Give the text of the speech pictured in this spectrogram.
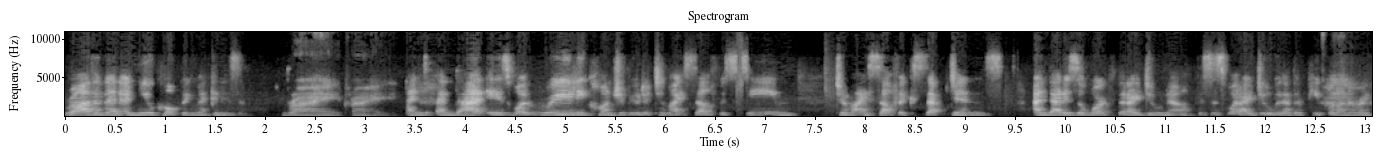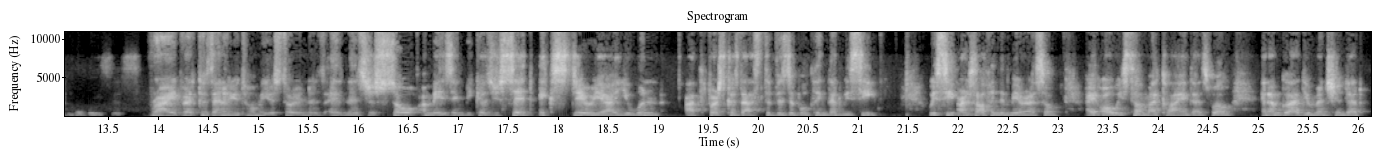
rather than a new coping mechanism. Right, right. And and that is what really contributed to my self-esteem, to my self-acceptance, and that is the work that I do now. This is what I do with other people on a regular basis. Right, right. Because I know you told me your story, and it's, and it's just so amazing because you said exterior. You wouldn't at first because that's the visible thing that we see we see ourselves in the mirror. So I always tell my client as well, and I'm glad you mentioned that.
